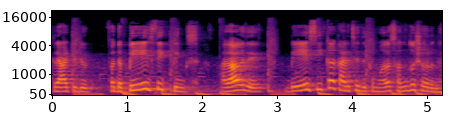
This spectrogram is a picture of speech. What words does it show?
gratitude for the basic things அதாவது பேசிக்காக கிடச்சதுக்கு முதல்ல சந்தோஷம் இருங்க.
